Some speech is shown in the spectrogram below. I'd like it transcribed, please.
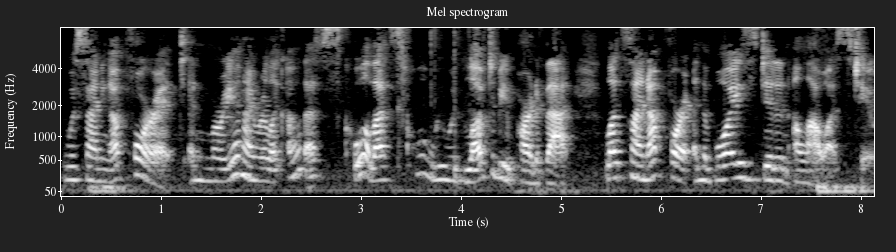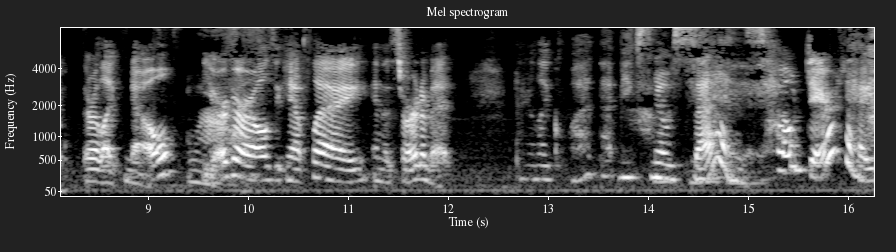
was signing up for it. And maria and i were like oh that's cool that's cool we would love to be a part of that. Let's sign up for it. And the boys didn't allow us to. They were like no Wow. you're girls you can't play in this tournament and you're like what that makes no sense how dare they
